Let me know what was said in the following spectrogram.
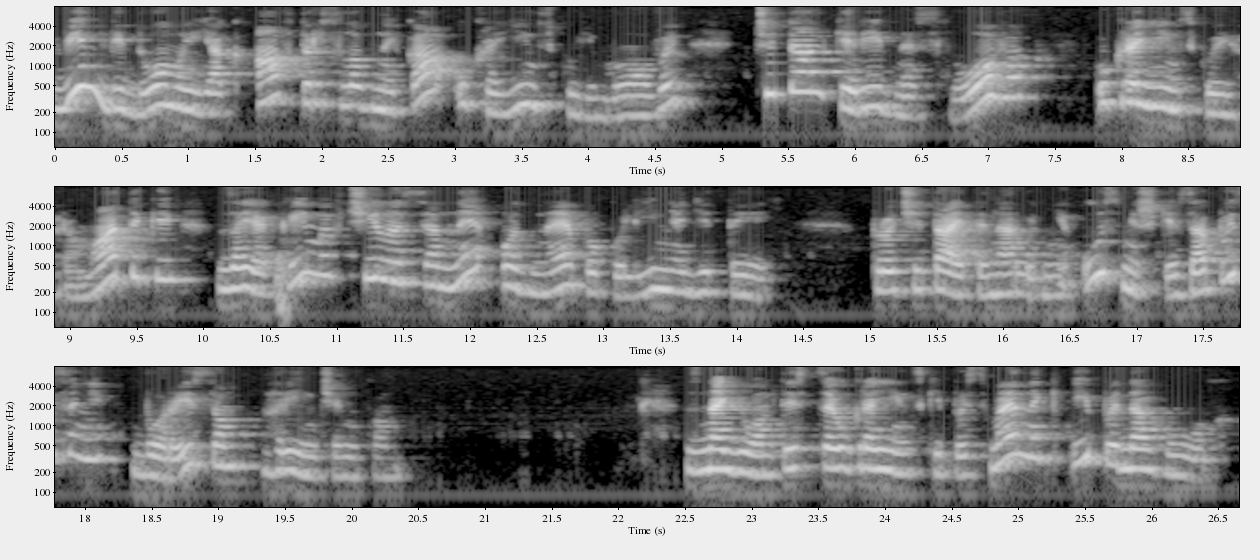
Він відомий як автор словника української мови, читанки рідне слово, української граматики, за якими вчилося не одне покоління дітей. Прочитайте народні усмішки, записані Борисом Грінченком. Знайомтесь, це український письменник і педагог.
